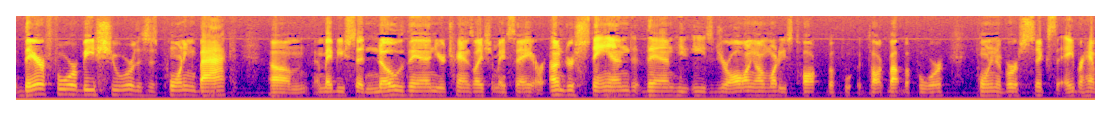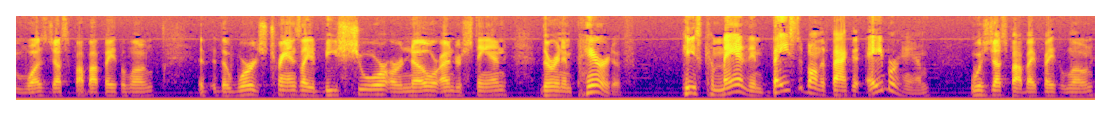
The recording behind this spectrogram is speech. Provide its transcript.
therefore be sure. This is pointing back. Um, maybe you said know then, your translation may say, or understand then. He, he's drawing on what he's talked, before, talked about before, pointing to verse 6 that Abraham was justified by faith alone the words translated be sure or know or understand, they're an imperative. He's commanded him, based upon the fact that Abraham was justified by faith alone,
